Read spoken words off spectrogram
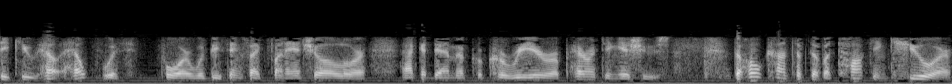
seek you help, help with for would be things like financial or academic or career or parenting issues. The whole concept of a talking cure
